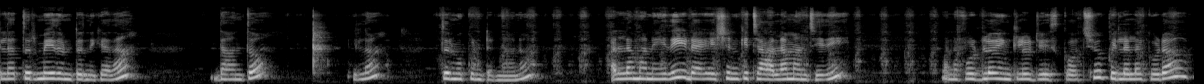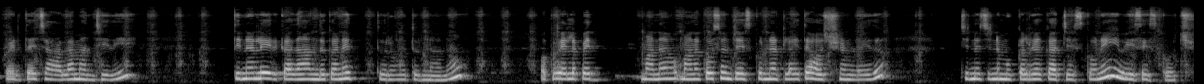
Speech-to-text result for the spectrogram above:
ఇలా తురిమేది ఉంటుంది కదా దాంతో ఇలా తురుముకుంటున్నాను. అల్లం అనేది డైజెషన్కి చాలా మంచిది. మన ఫుడ్లో ఇంక్లూడ్ చేసుకోవచ్చు. పిల్లలకు కూడా పెడితే చాలా మంచిది. తినలేరు కదా అందుకనే తురుముతున్నాను. ఒకవేళ పెద్ద మన మన కోసం చేసుకున్నట్లయితే అవసరం లేదు. చిన్న చిన్న ముక్కలుగా కట్ చేసుకొని వేసేసుకోవచ్చు.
